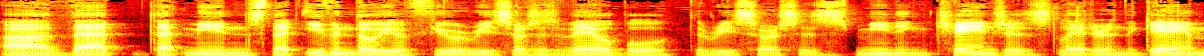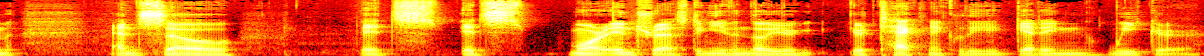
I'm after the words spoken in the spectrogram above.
Uh, that that means that even though you have fewer resources available, the resources meaning changes later in the game, and so it's it's more interesting, even though you're you're technically getting weaker.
